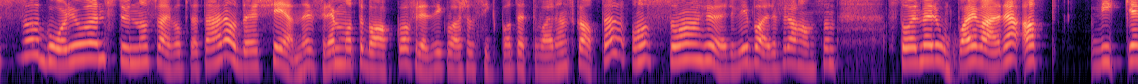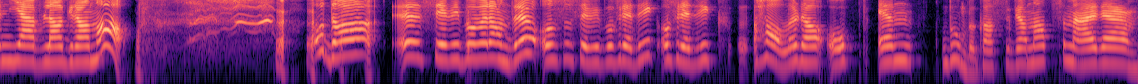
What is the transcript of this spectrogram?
så går det jo en stund å sveive opp dette her, og det skjener frem og tilbake, og Fredrik var så sikker på at dette var en skate. Og så hører vi bare fra han som står med rumpa i været, at hvilken jævla granat! Og da eh, ser vi på hverandre, og så ser vi på Fredrik, og Fredrik haler da opp en bombekastgranat som er eh,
